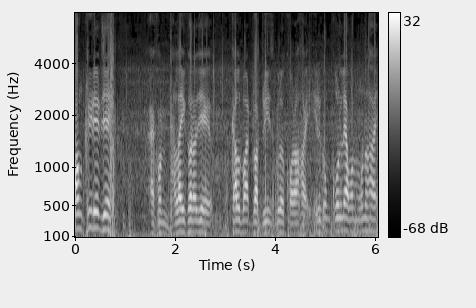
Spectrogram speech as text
কংক্রিটের যে এখন ঢালাই করা যে কালভার্ট বা ব্রিজগুলো করা হয়, এরকম করলে আমার মনে হয়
